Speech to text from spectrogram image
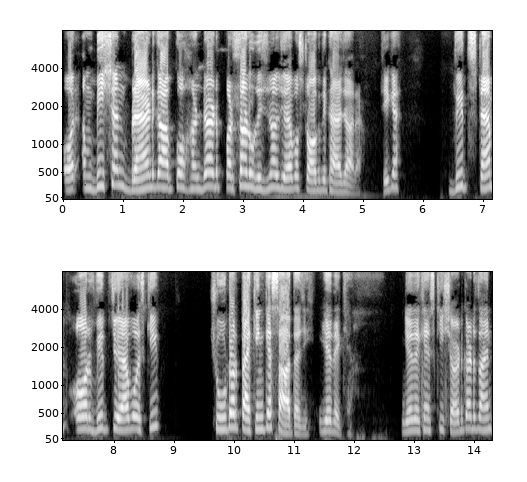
और अम्बिशन ब्रांड का आपको हंड्रेड परसेंट ओरिजिनल जो है वो स्टॉक दिखाया जा रहा है, ठीक है? विद स्टैंप और विद जो है वो इसकी शूट और पैकिंग के साथ है जी। ये देखें ये देखें इसकी शर्ट का डिज़ाइन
